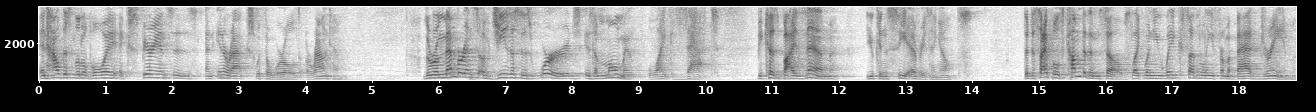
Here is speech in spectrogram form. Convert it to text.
in how this little boy experiences and interacts with the world around him. The remembrance of Jesus' words is a moment like that, because by them you can see everything else. The disciples come to themselves like when you wake suddenly from a bad dream.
